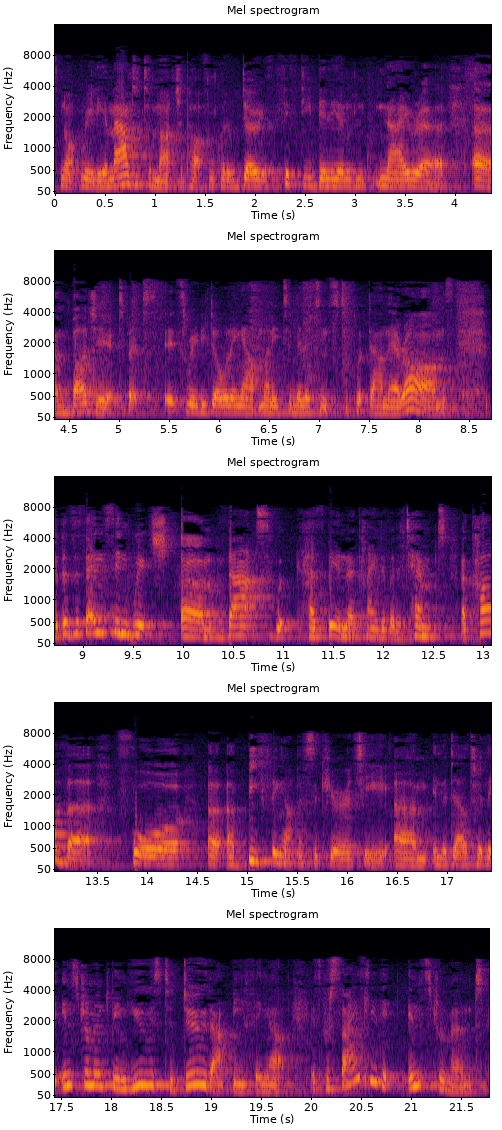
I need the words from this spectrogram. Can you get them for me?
It's not really amounted to much apart from kind of do- 50 billion naira um, budget, but it's really doling out money to militants to put down their arms. But there's a sense in which um, that has been a kind of an attempt, a cover for a, a beefing up of security um, in the Delta. And the instrument being used to do that beefing up is precisely the instrument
